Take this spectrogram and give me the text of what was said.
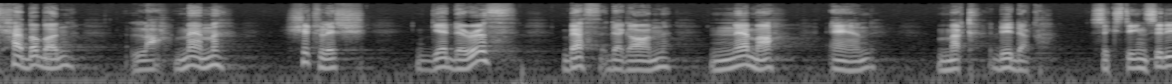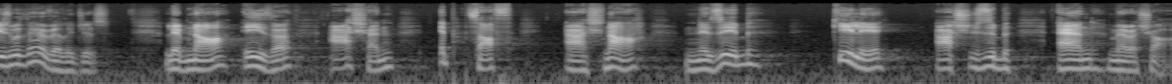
Kababan, Lahmam, Shitlish, Gederoth, Beth Dagon, Nema, and Makkedah, sixteen cities with their villages. Libnah, Ether, Ashan, Iphtah, Ashnah, Nezib, Keilah, Achzib, and Mareshah,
